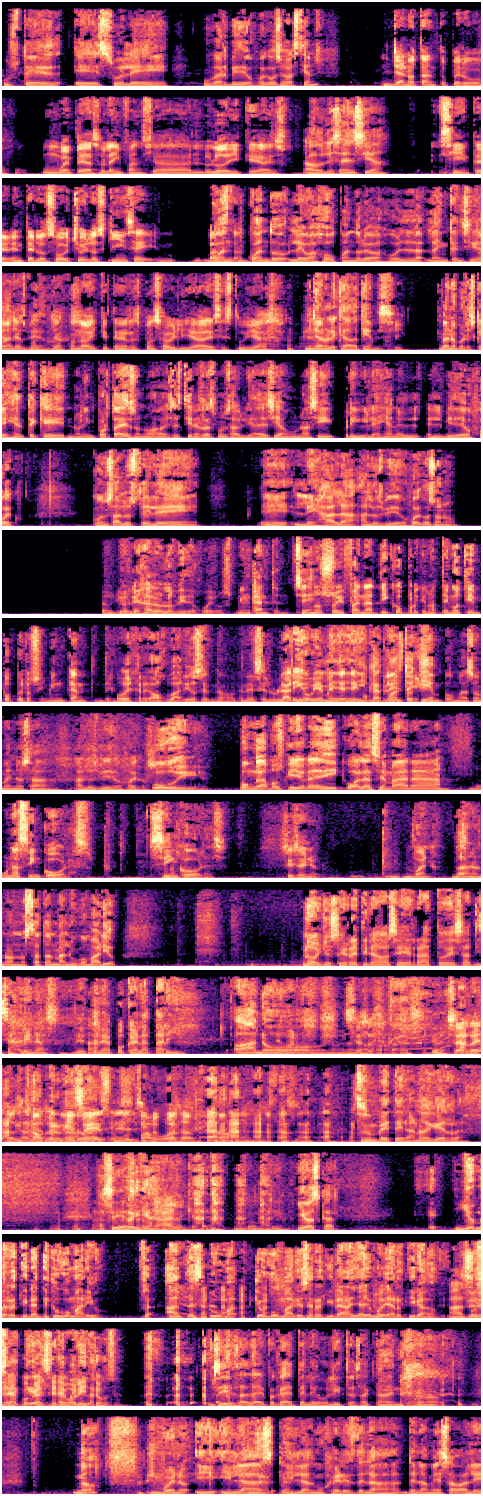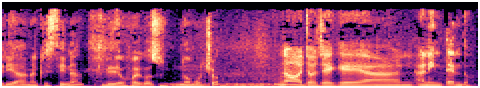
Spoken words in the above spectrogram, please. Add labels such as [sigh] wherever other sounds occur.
¿Usted eh, suele jugar videojuegos, Sebastián? Ya no tanto, pero un buen pedazo de la infancia lo, lo dediqué a eso. ¿Adolescencia? Sí, entre, entre los 8 y los 15, ¿Cuándo, bastante. cuándo le bajó? ¿Cuándo le bajó la, la intensidad No, de los videojuegos? ya cuando hay que tener responsabilidades, estudiar. Ya no le quedaba tiempo. Sí. Bueno, pero es que hay gente que no le importa eso, ¿no? A veces tiene responsabilidades y aún así privilegian el, el videojuego. Gonzalo, ¿usted le, eh, le jala a los videojuegos o no? Yo- le jalo los videojuegos, me encantan. ¿Sí? No soy fanático porque no tengo tiempo, pero sí me encantan. Tengo descargados varios en, en el celular y ¿Le- obviamente le tengo mi dedica cuánto PlayStation. tiempo más o menos a, a los videojuegos? Uy, pongamos que yo le dedico a la semana unas cinco horas. Cinco horas. Sí, señor. Bueno, bueno, no, no está tan mal. Hugo Mario, No, yo estoy retirado hace rato de esas disciplinas, desde la época del Atari. [laughs] Ah, no, no, no, Se es [laughs] No, se pero ¿qué es en el siglo pasado. No, no, no, esto es, un, esto es un veterano de guerra. Sí, hacer, Hugo Mario. ¿Y Oscar? Eh, yo me retiré antes que Hugo Mario. O sea, antes que Hugo, que Hugo Mario se retirara, ya yo me había retirado. Ah, sí. O Desde sea la época del es telebolito. Sí, esa es la época de telebolito, exactamente. Eso no. ¿No? [laughs] Bueno, y, y [laughs] las y las mujeres de la de la mesa, Valeria, Ana Cristina, videojuegos, no mucho. No, yo llegué al- a, Nintendo.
